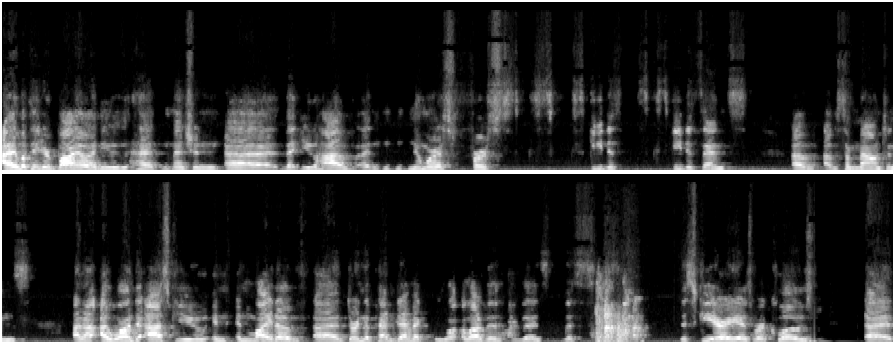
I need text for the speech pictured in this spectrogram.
I looked at your bio and you had mentioned uh, that you have uh, numerous first ski de- ski descents of, of some mountains. And I, I wanted to ask you, in, in light of uh, during the pandemic, a lot of the the, the, the ski areas were closed. Uh,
